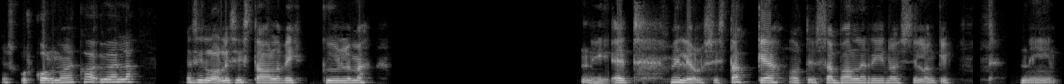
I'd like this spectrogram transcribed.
joskus kolme aikaa yöllä, ja silloin oli siis talvi, kylmä, niin et, meillä ei ollut siis takkeja, oltiin jossain balleriinoissa silloinkin, niin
